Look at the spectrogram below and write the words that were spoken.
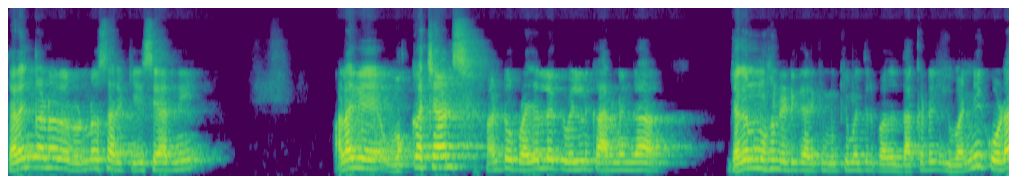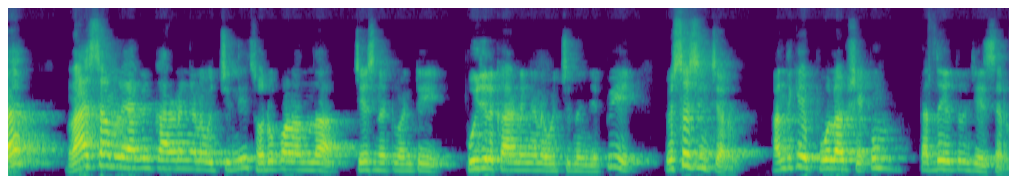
తెలంగాణలో రెండోసారి కేసీఆర్ని అలాగే ఒక్క ఛాన్స్ అంటూ ప్రజల్లోకి వెళ్ళిన కారణంగా జగన్మోహన్ రెడ్డి గారికి ముఖ్యమంత్రి పదవి దక్కడం ఇవన్నీ కూడా రాజశ్యామల యాగం కారణంగానే వచ్చింది. స్వరూపానంద చేసినటువంటి పూజల కారణంగానే వచ్చిందని చెప్పి విశ్వసించారు. అందుకే పూలాభిషేకం పెద్ద ఎత్తున చేశారు.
